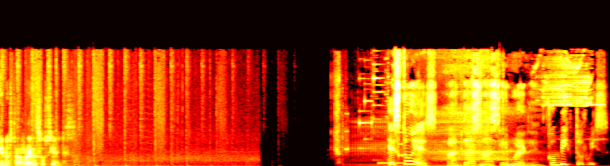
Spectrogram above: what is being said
en nuestras redes sociales. Esto es Fantasmas que muerden con Víctor Ruiz.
